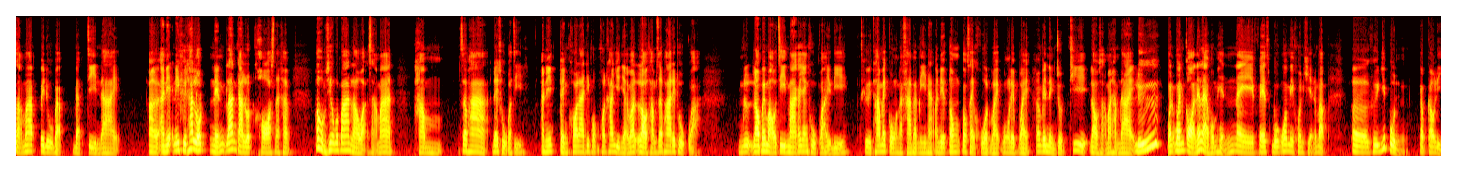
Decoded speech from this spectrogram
สามารถไปดูแบบแบบจีนได้เอออันนี้นี่คือถ้าลดเน้นด้านการลดคอสนะครับ เพราะผมเชื่อว่าบ้านเราอะสามารถทำเสื้อผ้าได้ถูกกว่าจีน อันนี้เป็นข้อแรกที่ผมค่อนข้างยืนยันว่าเราทำเสื้อผ้าได้ถูกกว่า เราไปเหมาจีนมาก็ยังถูกกว่าอยู่ดี คือถ้าไม่โกงราคาแบบนี้นะ อันนี้ต้องต้องใส่โค้ดไว้วงเล็บไว้ มันเป็นหนึ่งจุดที่เราสามารถทำได้ หรือวันวันก่อนนี่แหละผมเห็นใน Facebook ว่ามีคนเขียนแบบเออคือญี่ปุ่นกับเกาหลี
